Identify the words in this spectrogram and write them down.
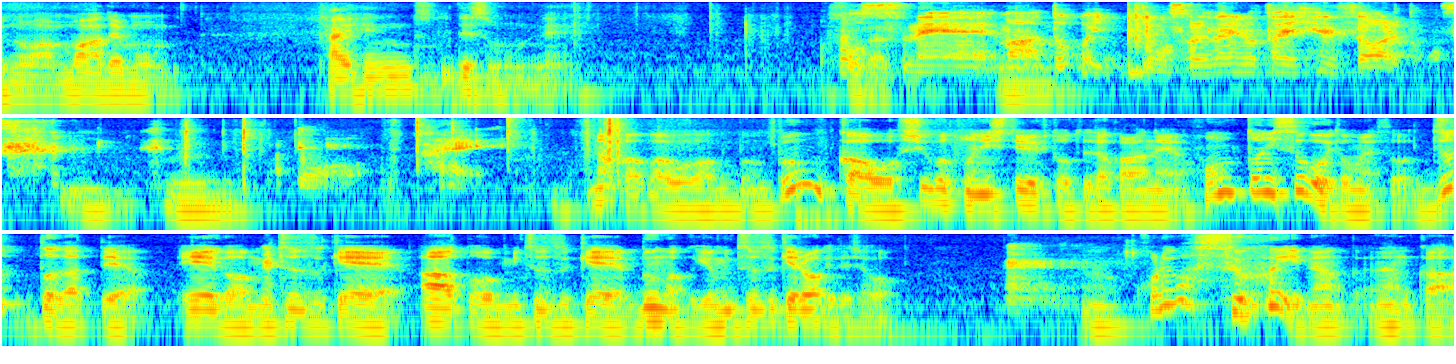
うのはまあでも大変ですもんね。そうですね。まあどこ行ってもそれなりの大変さはあると思うんですうん。うん。け どでもはいなんか文化を仕事にしてる人ってだからね本当にすごいと思いますよ。ずっとだって映画を見続けアートを見続け文学読み続けるわけでしょ、うん。うん、これはすごいなんか なんか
